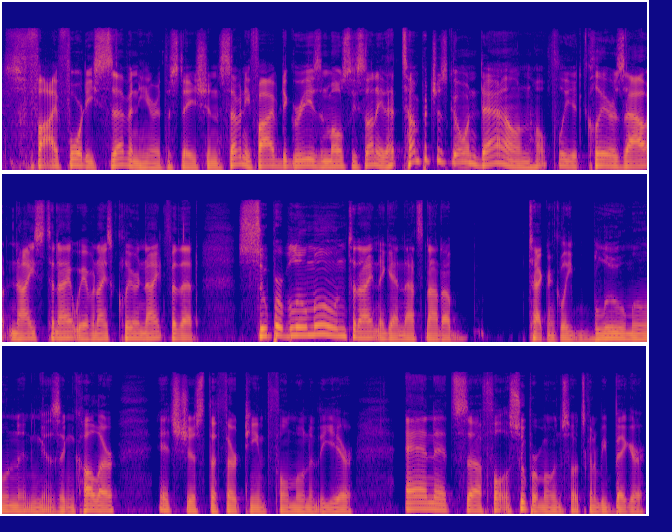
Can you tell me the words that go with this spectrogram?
It's 547 here at the station. 75 degrees and mostly sunny. That temperature's going down. Hopefully it clears out nice tonight. We have a nice clear night for that super blue moon tonight. And again, that's not a technically blue moon and is in color. It's just the 13th full moon of the year. And it's a full super moon, so it's going to be bigger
